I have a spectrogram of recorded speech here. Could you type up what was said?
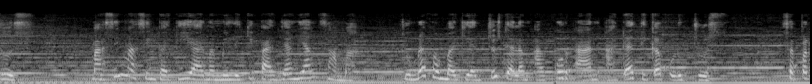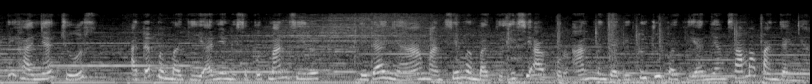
juz. Masing-masing bagian memiliki panjang yang sama. Jumlah pembagian juz dalam Al-Quran ada 30 juz. Seperti hanya juz, ada pembagian yang disebut mansil. Bedanya, mansil membagi isi Al-Quran menjadi tujuh bagian yang sama panjangnya.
